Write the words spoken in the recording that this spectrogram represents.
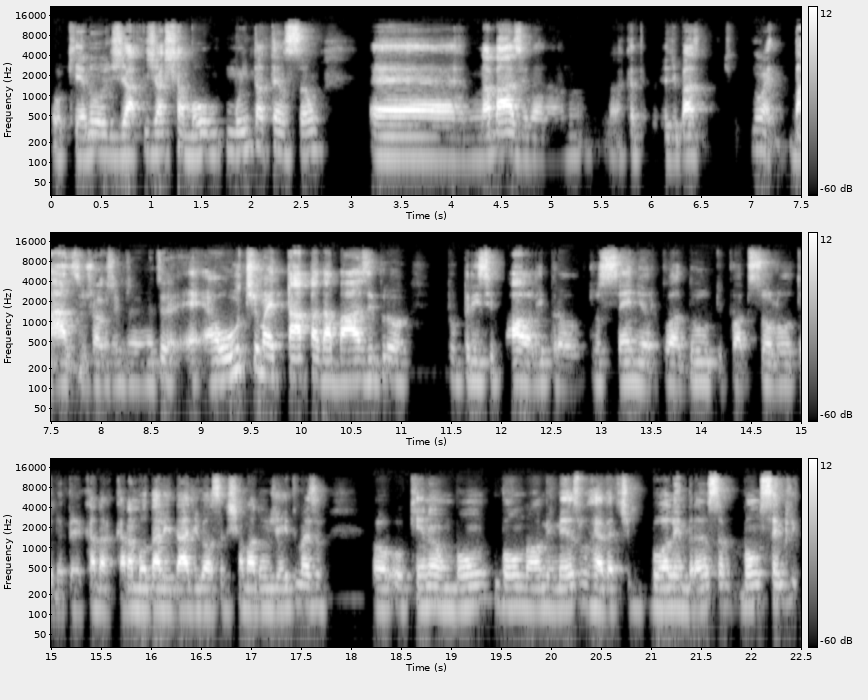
o Keno já, já chamou muita atenção é, na base, né, na, na, categoria de base. Não é base os Jogos Olímpicos, é a última etapa da base para o principal ali, para o sênior, para o adulto, para o absoluto. Né? Cada, cada modalidade gosta de chamar de um jeito, mas o, o, Keno é um bom, bom nome mesmo. Herbert, boa lembrança. Bom sempre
